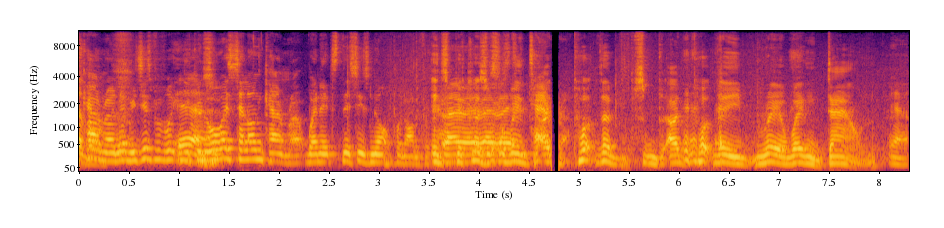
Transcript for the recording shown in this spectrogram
on camera. Let me just before you can always tell on camera when it's this is not put on for It's camera. because right, we, right. I put the I put the rear wing down. Yeah.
